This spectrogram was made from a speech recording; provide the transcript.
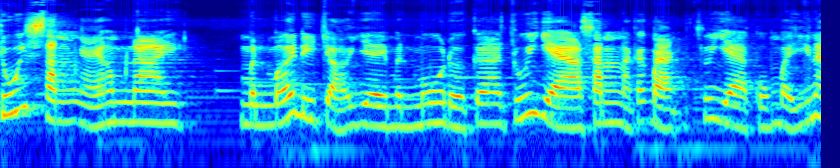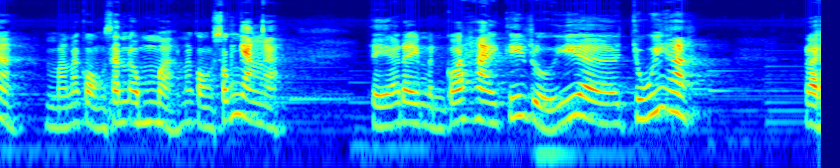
chuối xanh ngày hôm nay mình mới đi chợ về mình mua được à, chuối già xanh nè các bạn. Chuối già của Mỹ nè, mà nó còn xanh um mà, nó còn sống nhăn à. Thì ở đây mình có hai ký rưỡi à, chuối ha. Rồi,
